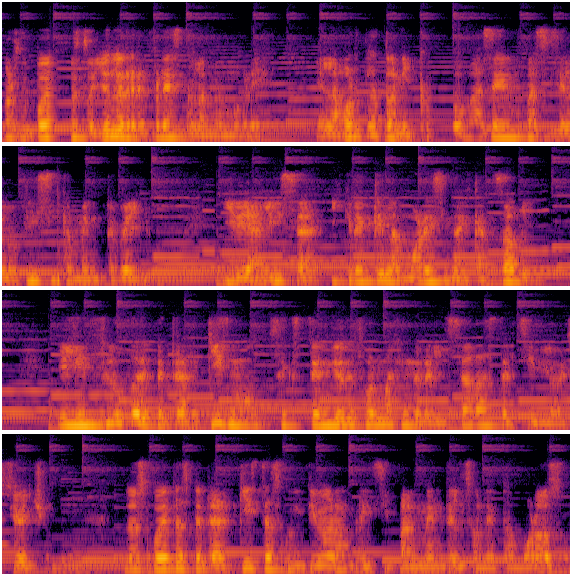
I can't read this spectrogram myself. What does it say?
Por supuesto, yo les refresco la memoria. El amor platónico hace énfasis en lo físicamente bello, idealiza y cree que el amor es inalcanzable, el influjo del petrarquismo se extendió de forma generalizada hasta el siglo XVIII. Los poetas petrarquistas cultivaron principalmente el soneto amoroso,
